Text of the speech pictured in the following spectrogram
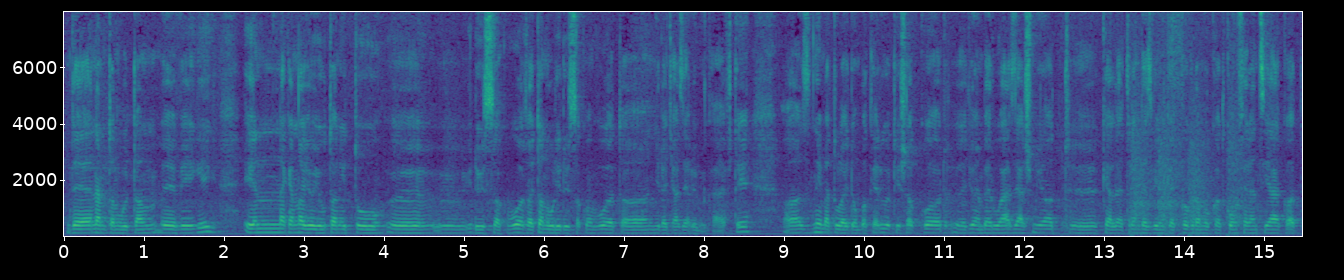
de nem tanultam végig. Én nekem nagyon jó tanító időszak volt, vagy tanuló időszakom volt a Nyíregyházi Erőmű Kft. Az német tulajdonba került, és akkor egy olyan beruházás miatt kellett rendezvényeket, programokat, konferenciákat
